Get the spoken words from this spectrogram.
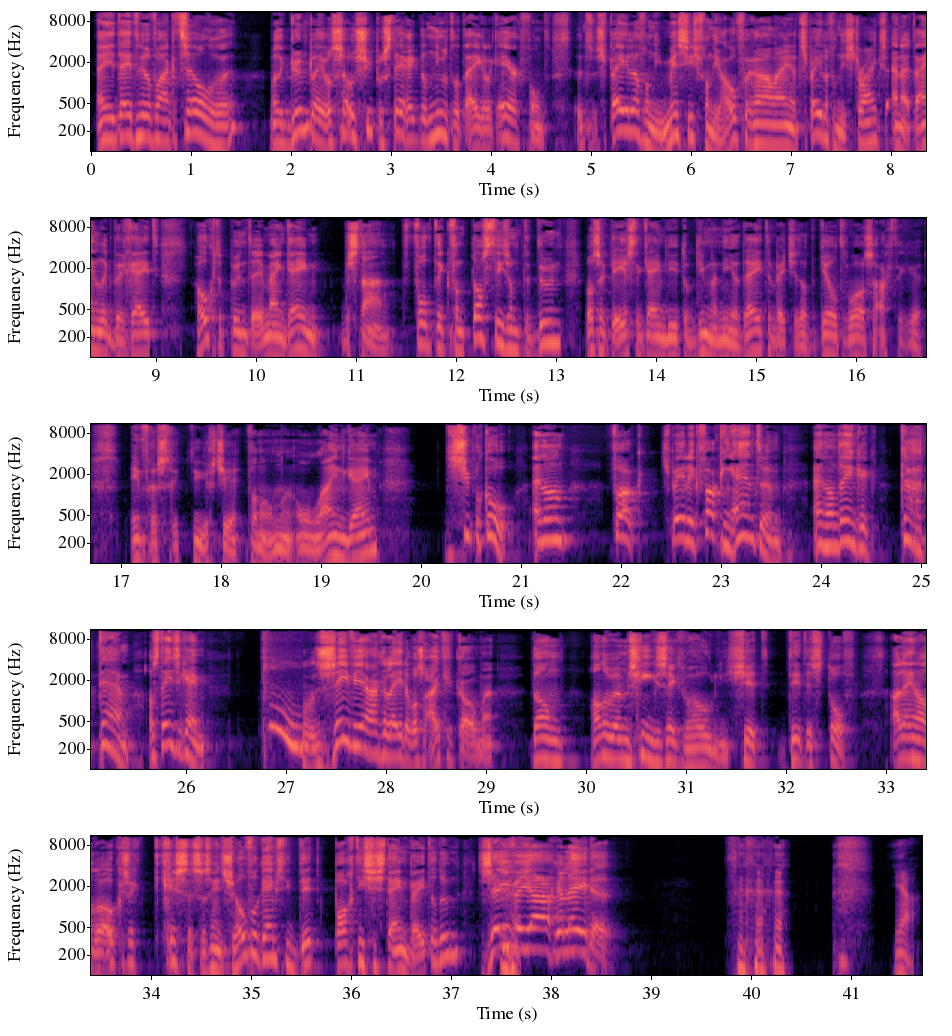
En je deed heel vaak hetzelfde. Maar de gunplay was zo super sterk dat niemand dat eigenlijk erg vond. Het spelen van die missies, van die hoofdverhaallijn, het spelen van die strikes en uiteindelijk de raid, hoogtepunten in mijn game bestaan. Vond ik fantastisch om te doen. Was ook de eerste game die het op die manier deed. Een beetje dat Guild Wars-achtige infrastructuurtje van een online game. Super cool. En dan, fuck, speel ik fucking Anthem. En dan denk ik, god damn, als deze game zeven jaar geleden was uitgekomen, dan hadden we misschien gezegd, holy shit, dit is tof. Alleen hadden we ook gezegd, Christus, er zijn zoveel games die dit party systeem beter doen. Zeven jaar geleden! Ja.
